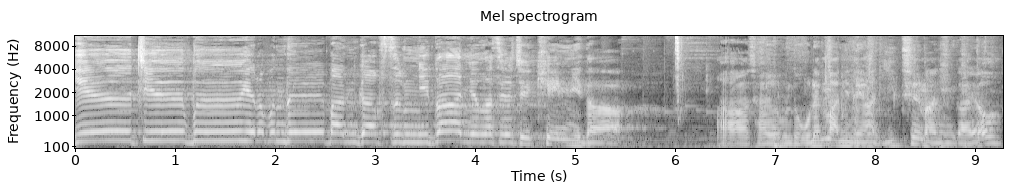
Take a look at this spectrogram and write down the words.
유튜브 여러분들 반갑습니다. 안녕하세요. 제케입니다. 아, 자, 여러분들 오랜만이네요. 한 이틀 만인가요?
